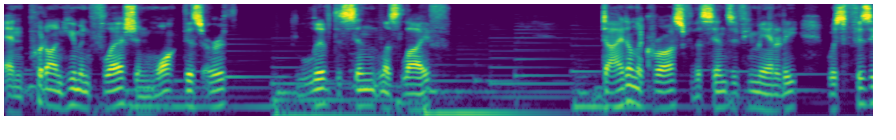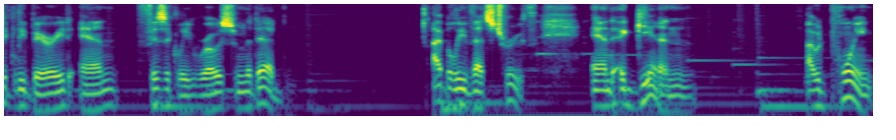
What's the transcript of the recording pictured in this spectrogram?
and put on human flesh and walked this earth, lived a sinless life, died on the cross for the sins of humanity, was physically buried, and physically rose from the dead. I believe that's truth. And again, I would point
